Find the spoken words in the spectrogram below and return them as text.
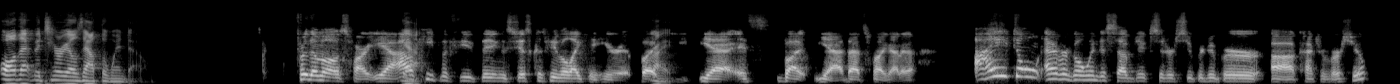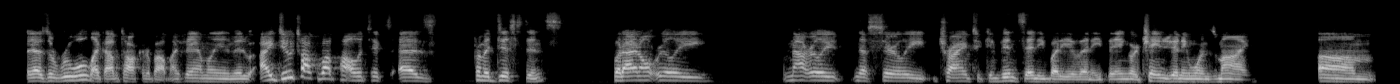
all that material is out the window. For the most part, yeah. yeah. I'll keep a few things just because people like to hear it. But right. yeah, it's but yeah, that's what I gotta. I don't ever go into subjects that are super duper uh, controversial. As a rule, like I'm talking about my family and I do talk about politics as from a distance, but I don't really. I'm not really necessarily trying to convince anybody of anything or change anyone's mind. Um,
